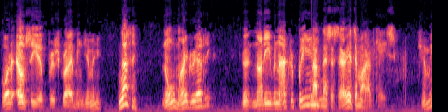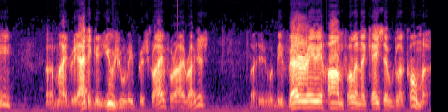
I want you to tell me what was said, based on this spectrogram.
what else are you prescribing, Jimmy? Nothing. No Mydriatic? Uh, not even atropine? Not necessary. It's a mild case. Jimmy, uh, Mydriatic is usually prescribed for iritis, but it would be very harmful in the case of glaucoma.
